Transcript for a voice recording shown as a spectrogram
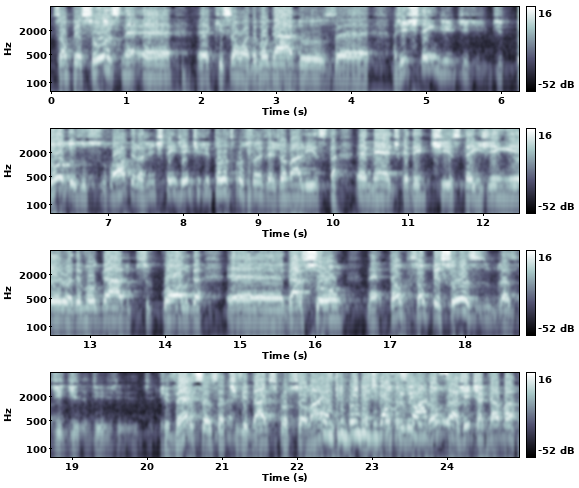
São pessoas né, é, é, que são advogados. É, a gente tem de, de, de todos os rótulos, a gente tem gente de todas as profissões. É jornalista, é médico, é dentista, é engenheiro, advogado, psicóloga, é garçom. Né? Então, são pessoas de, de, de, de diversas atividades profissionais. Contribuindo de diversas contribuindo. formas. Então, a gente acaba,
